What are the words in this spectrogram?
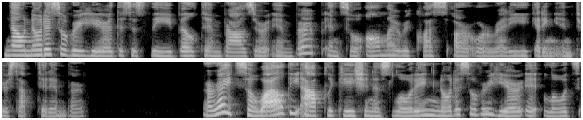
Now notice over here, this is the built-in browser in Burp, and so all my requests are already getting intercepted in Burp. All right, so while the application is loading, notice over here it loads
